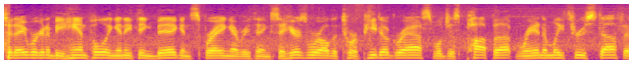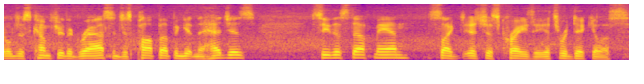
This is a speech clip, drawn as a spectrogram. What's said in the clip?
Today we're going to be hand pulling anything big and spraying everything. So here's where all the torpedo grass will just pop up randomly through stuff. It'll just come through the grass and just pop up and get in the hedges. See this stuff, man? It's like, it's just crazy. It's ridiculous.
